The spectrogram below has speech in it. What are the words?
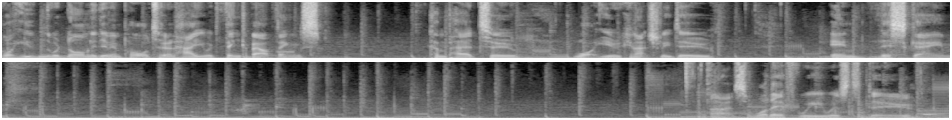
what you would normally do in Portal 2 and how you would think about things compared to what you can actually do in this game. Alright, so what if we was to do...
